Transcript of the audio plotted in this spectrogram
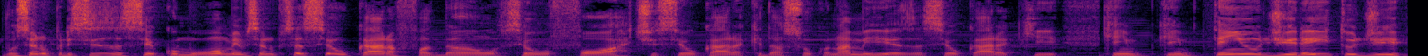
você não precisa ser como homem, você não precisa ser o cara fodão, ser o forte, ser o cara que dá soco na mesa, ser o cara que. Quem, quem tem o direito de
